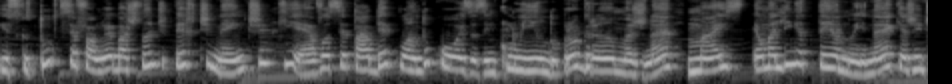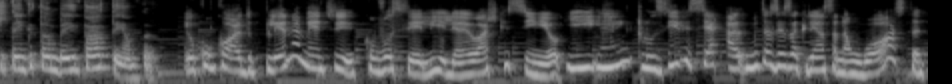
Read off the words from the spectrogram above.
isso que tudo que você falou é bastante pertinente, que é você estar tá adequando coisas, incluindo programas, né? Mas é uma linha tênue, né, que a gente tem que também estar tá atenta. Eu concordo plenamente com você, Lilian. Eu acho que sim. Eu, e, e inclusive, se a, muitas vezes a criança não gosta,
